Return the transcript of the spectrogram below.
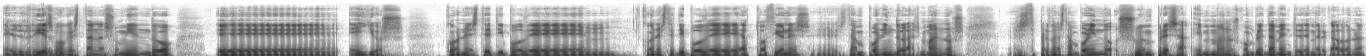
el riesgo que están asumiendo eh, ellos con este tipo de, con este tipo de actuaciones eh, están poniendo las manos, perdón, están poniendo su empresa en manos completamente de Mercadona.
